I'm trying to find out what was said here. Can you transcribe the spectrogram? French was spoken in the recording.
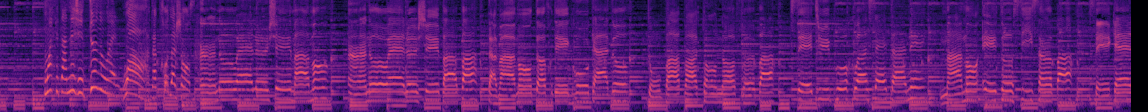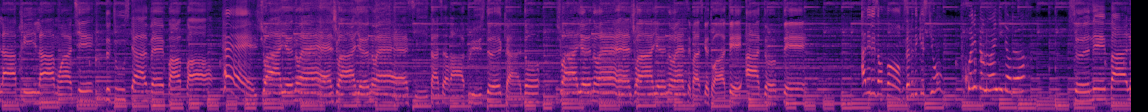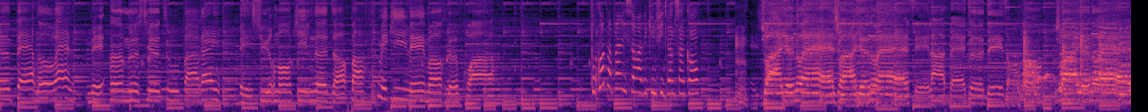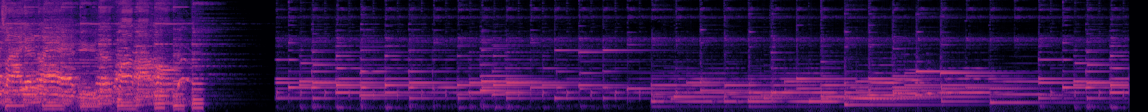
Moi, cette année, j'ai deux Noëls. Waouh, t'as trop de la chance Un Noël chez maman, un Noël chez papa. Ta maman t'offre des gros cadeaux, papa t'en offre pas. Sais-tu pourquoi cette année maman est aussi sympa? C'est qu'elle a pris la moitié de tout ce qu'avait papa. Hey, joyeux Noël, joyeux Noël, si ta sœur a plus de cadeaux. Joyeux Noël, joyeux Noël, c'est parce que toi t'es adopté. Allez les enfants, vous avez des questions? Pourquoi le Père Noël il dort dehors Ce n'est pas le Père Noël, mais un monsieur tout pareil. Et sûrement qu'il ne dort pas, mais qu'il est mort de froid. Pourquoi papa il sort avec une fille de 25 ans Joyeux Noël, joyeux Noël, c'est la fête des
